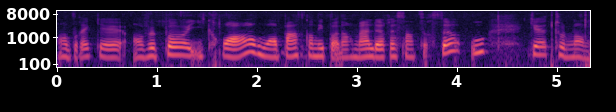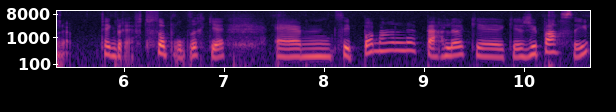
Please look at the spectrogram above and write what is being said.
on dirait qu'on ne veut pas y croire ou on pense qu'on n'est pas normal de ressentir ça ou que tout le monde l'a. Fait que bref, tout ça pour dire que euh, c'est pas mal par là que, j'ai passé.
